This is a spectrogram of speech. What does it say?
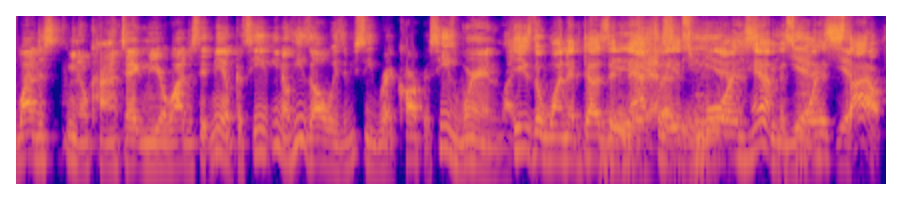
why just, you know, contact me or why just hit me up? Because he, you know, he's always, if you see red carpets, he's wearing like he's the one that does it Yes, naturally. It's more him. It's more his yes, yes. style.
